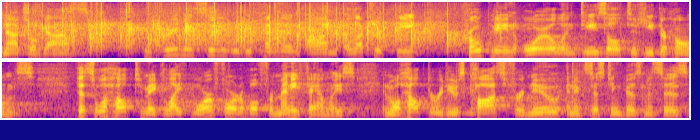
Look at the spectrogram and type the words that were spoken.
natural gas who previously were dependent on electric heat, propane, oil and diesel to heat their homes. This will help to make life more affordable for many families and will help to reduce costs for new and existing businesses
